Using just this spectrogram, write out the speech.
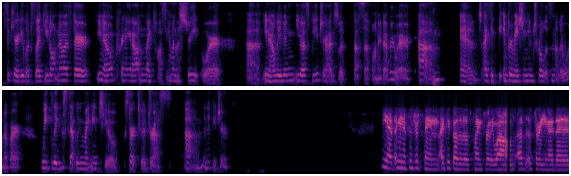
security looks like. You don't know if they're you know printing it out and like tossing them in the street or uh, you know, leaving USB drives with that stuff on it everywhere. Um, and I think the information control is another one of our weak links that we might need to start to address um, in the future. Yeah, I mean, it's interesting. I take both of those points really well. Of, of sort of, you know, the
